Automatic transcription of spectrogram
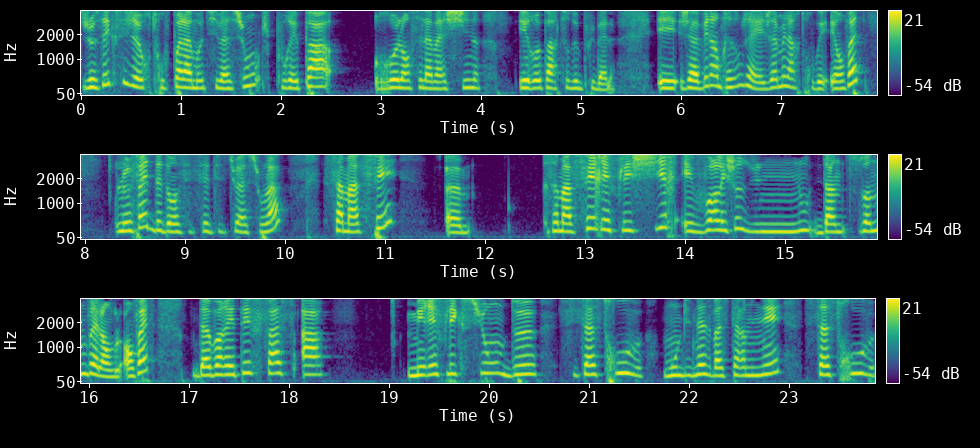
je sais que si je retrouve pas la motivation je pourrais pas relancer la machine et repartir de plus belle. Et j'avais l'impression que j'allais jamais la retrouver. Et en fait, le fait d'être dans cette situation-là, ça m'a fait, euh, ça m'a fait réfléchir et voir les choses d'un, sous un nouvel angle. En fait, d'avoir été face à mes réflexions de si ça se trouve mon business va se terminer si ça se trouve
